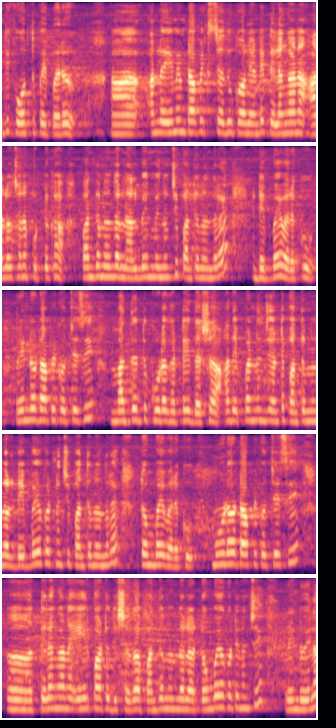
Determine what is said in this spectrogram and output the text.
ఇది ఫోర్త్ పేపరు అందులో ఏమేమి టాపిక్స్ చదువుకోవాలి అంటే తెలంగాణ ఆలోచన పుట్టుక పంతొమ్మిది వందల నలభై ఎనిమిది నుంచి పంతొమ్మిది వందల డెబ్బై వరకు. రెండో టాపిక్ వచ్చేసి మద్దతు కూడగట్టే దశ. అది ఎప్పటి నుంచి అంటే పంతొమ్మిది వందల డెబ్బై ఒకటి నుంచి పంతొమ్మిది వందల తొంభై వరకు. మూడవ టాపిక్ వచ్చేసి తెలంగాణ ఏర్పాటు దిశగా పంతొమ్మిది వందల తొంభై ఒకటి నుంచి రెండు వేల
